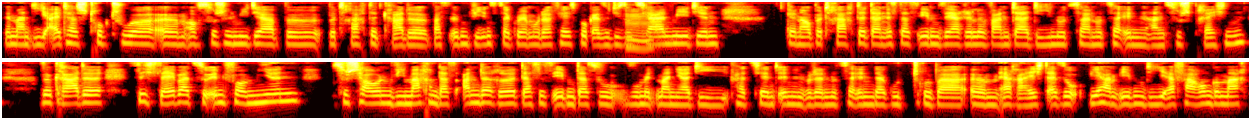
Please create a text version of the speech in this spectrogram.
wenn man die Altersstruktur ähm, auf Social Media be betrachtet, gerade was irgendwie Instagram oder Facebook, also die mhm. sozialen mhm. Medien genau betrachtet, dann ist das eben sehr relevant, da die Nutzer, Nutzerinnen anzusprechen. Also gerade sich selber zu informieren, zu schauen, wie machen das andere, das ist eben das, womit man ja die PatientInnen oder NutzerInnen da gut drüber ähm, erreicht. Also wir haben eben die Erfahrung gemacht,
